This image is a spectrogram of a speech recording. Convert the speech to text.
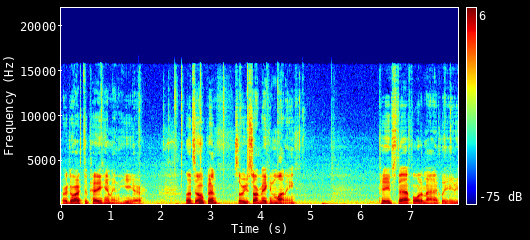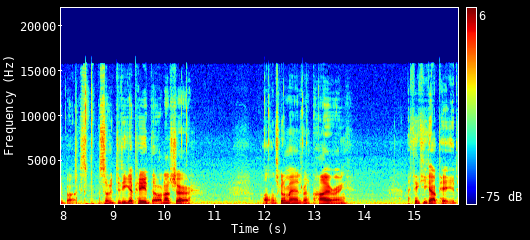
Or do I have to pay him in here? Let's open so we can start making money. Paid staff automatically 80 bucks. So did he get paid though? I'm not sure. On, let's go to management, hiring. I think he got paid.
